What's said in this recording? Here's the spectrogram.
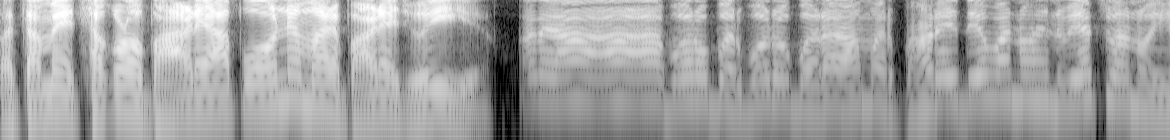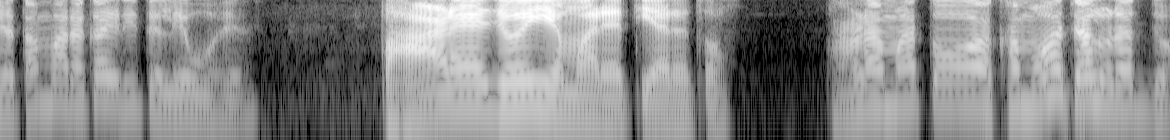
પણ તમે છકડો ભાડે આપો ને મારે ભાડે જોઈએ. અરે હા હા હા બરોબર બરોબર. હા અમારે ભાડે દેવાનો હે ને વેચવાનો હે તમારે કઈ રીતે લેવો છે? ભાડે જોઈએ મારે અત્યારે તો. ભાડામાં તો ખમો હો, ચાલુ રાખજો.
